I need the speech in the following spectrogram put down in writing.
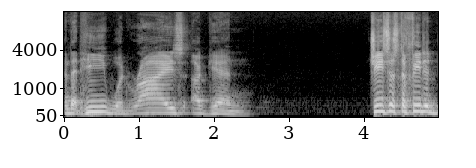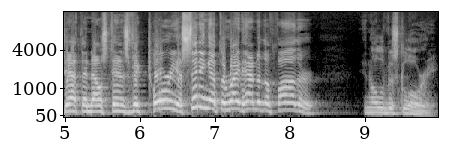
and that he would rise again. Jesus defeated death and now stands victorious, sitting at the right hand of the Father in all of his glory.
